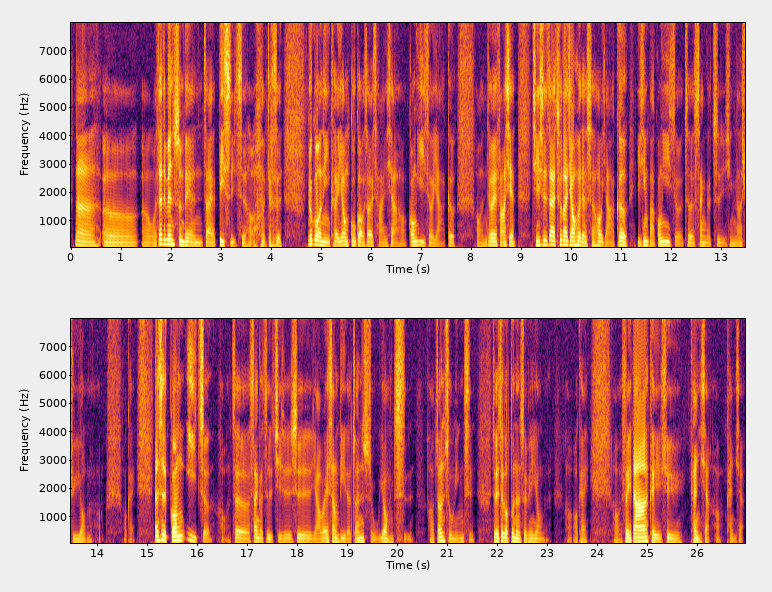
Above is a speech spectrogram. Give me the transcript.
那呃呃，我在这边顺便再 diss 一次哈，就是如果你可以用 Google 稍微查一下哈，公益者雅各哦，你就会发现，其实在初代教会的时候，雅各已经把公益者这三个字已经拿去用了哈。OK，但是公益者哈这三个字其实是亚威上帝的专属用词，好专属名词，所以这个不能随便用的。好，OK，好，所以大家可以去看一下，好看一下。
